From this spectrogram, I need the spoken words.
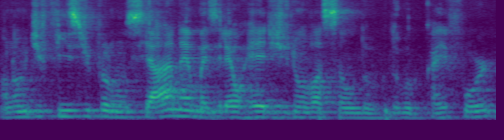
É um nome difícil de pronunciar, né? Mas ele é o head de inovação do, do Grupo Carrefour.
